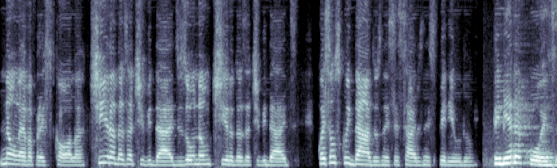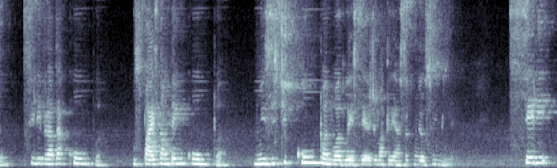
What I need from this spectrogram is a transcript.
não leva para a escola, tira das atividades ou não tira das atividades? Quais são os cuidados necessários nesse período? Primeira coisa, se livrar da culpa. Os pais não têm culpa. Não existe culpa no adoecer de uma criança com leucemia. Se ele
